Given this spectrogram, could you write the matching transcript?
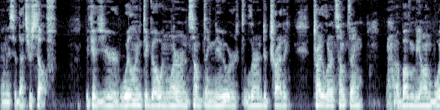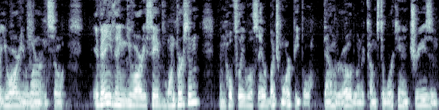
And I said, "That's yourself." Because you're willing to go and learn something new, or to learn to try to try to learn something above and beyond what you already learned. So if anything, you've already saved one person, and hopefully, we'll save a bunch more people down the road when it comes to working in trees and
